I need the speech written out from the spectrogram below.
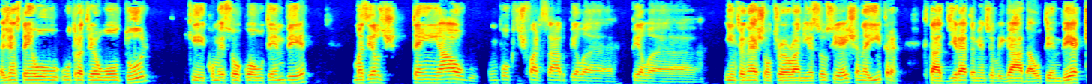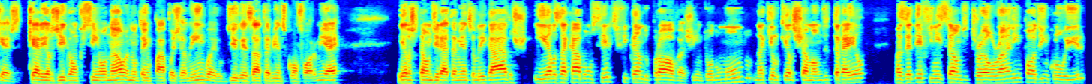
A gente tem o Ultra Trail World Tour, que começou com a UTMB, mas eles têm algo um pouco disfarçado pela, pela International Trail Running Association, a ITRA, que está diretamente ligada à UTMB, quer, quer eles digam que sim ou não, eu não tenho papas da língua, eu digo exatamente conforme é. Eles estão diretamente ligados e eles acabam certificando provas em todo o mundo, naquilo que eles chamam de trail, mas a definição de trail running pode incluir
